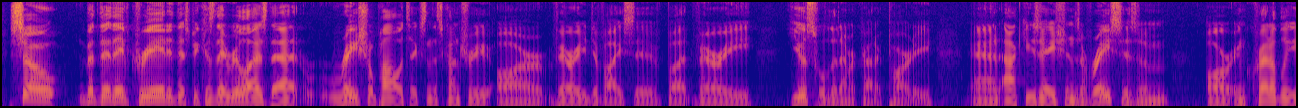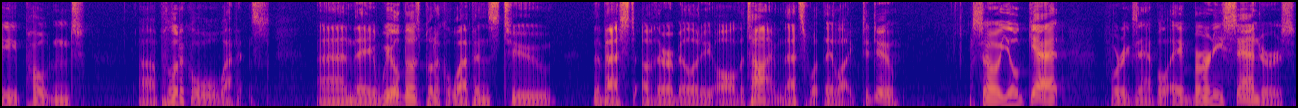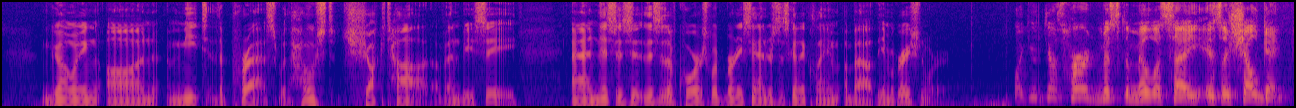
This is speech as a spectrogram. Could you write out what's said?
So but they, have created this because they realize that racial politics in this country are very divisive, but very useful to the Democratic Party. And accusations of racism are incredibly potent uh, political weapons. And they wield those political weapons to the best of their ability all the time. That's what they like to do. So you'll get, for example, a Bernie Sanders going on Meet the Press with host Chuck Todd of NBC. And this is this is of course what Bernie Sanders is going to claim about the immigration order. What you just heard Mr. Miller say is a shell game.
